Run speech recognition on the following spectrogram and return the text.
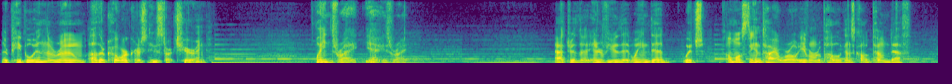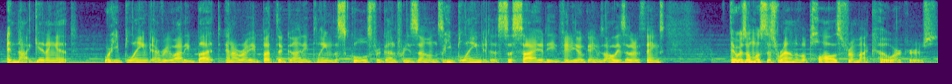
There are people in the room, other coworkers, who start cheering. Wayne's right. Yeah, he's right. After the interview that Wayne did, which almost the entire world, even Republicans, called tone deaf, and not getting it, where he blamed everybody but NRA, but the gun. He blamed the schools for gun free zones. He blamed the society, video games, all these other things. There was almost this round of applause from my coworkers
